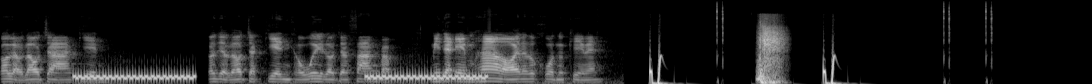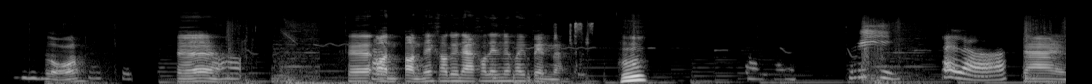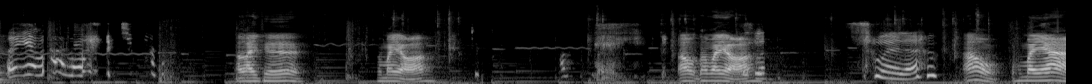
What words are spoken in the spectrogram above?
ก็เดี๋ยวเราจะเกณฑ์ก็เดี๋ยวเราจะเกณฑ์เขาเว้ยเราจะสร้างแบบมีแต่ M ห้าร้อยนะทุกคนโอเคไหมฮัลโหลเออเธออ่อนอ่อนให้เขาด้วยนะเขาเล่นไม่ค่อยเป็นนะ Huh? นี่ใช่เหรอ ใช่เอ้ยยังไม่ทันเลยอะไรเธอทำไมหรอ เอ้าทำไมหรอ สวยแล้วเอ้าทำไมอะ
